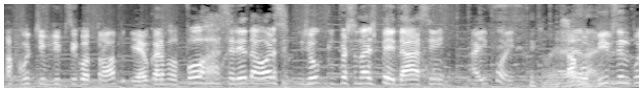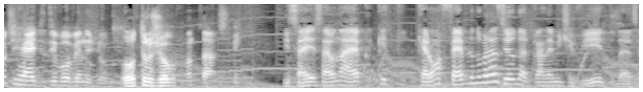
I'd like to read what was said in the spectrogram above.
algum tipo de psicotrópico. E aí o cara falou, porra, seria da hora esse jogo que o personagem peidasse, hein? Aí foi. Tava o. Beavis e o Butthead desenvolvendo o jogo. Outro jogo fantástico. E saiu, saiu na época que, que era uma febre no Brasil, né? Por causa da MTV e tudo isso.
